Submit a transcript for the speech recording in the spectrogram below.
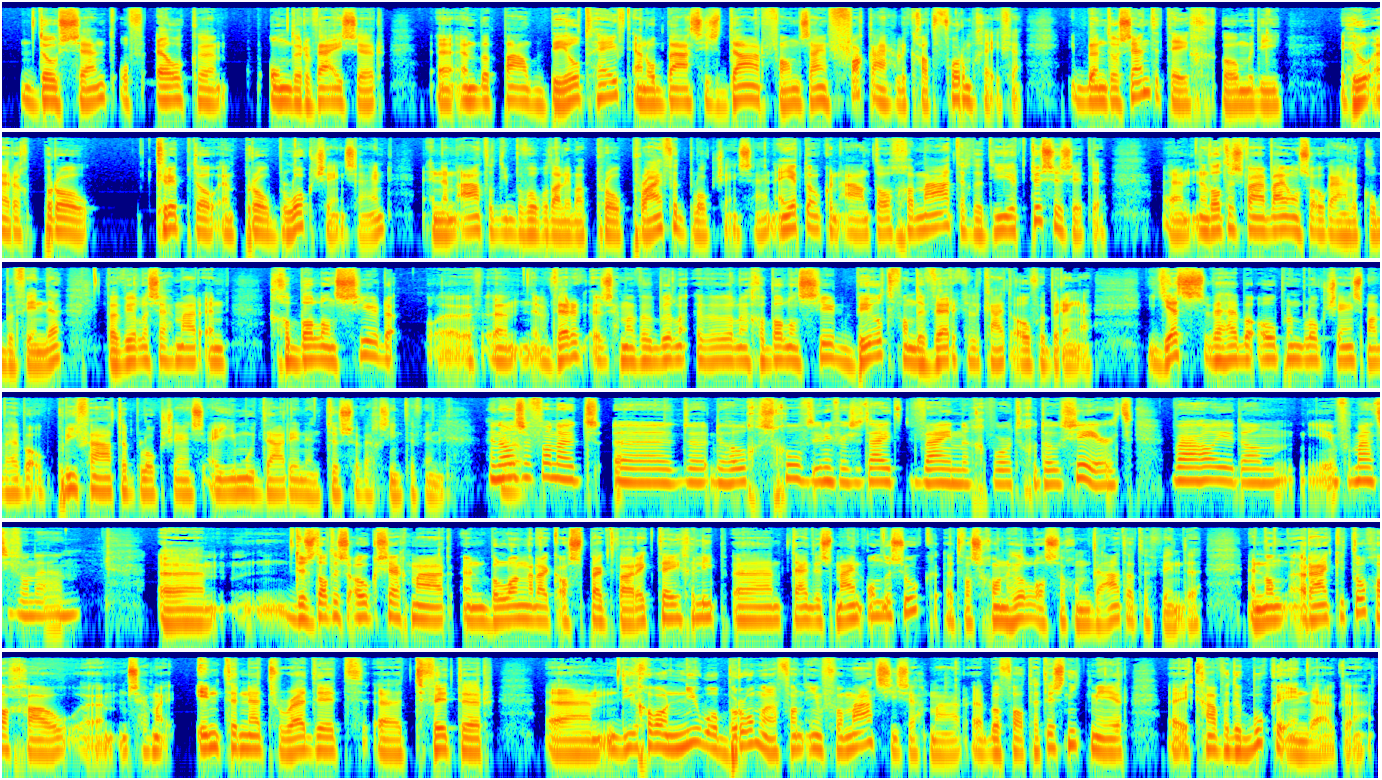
docent of elke onderwijzer eh, een bepaald beeld heeft en op basis daarvan zijn vak eigenlijk gaat vormgeven. Ik ben docenten tegengekomen die heel erg pro crypto en pro-blockchain zijn. En een aantal die bijvoorbeeld alleen maar pro-private blockchain zijn. En je hebt ook een aantal gematigden die ertussen zitten. Um, en dat is waar wij ons ook eigenlijk op bevinden. We willen zeg maar een gebalanceerde uh, um, werk, zeg maar, we willen, we willen een gebalanceerd beeld van de werkelijkheid overbrengen. Yes, we hebben open blockchains, maar we hebben ook private blockchains. En je moet daarin een tussenweg zien te vinden. En als er vanuit uh, de, de hogeschool of de universiteit weinig wordt gedoseerd, waar haal je dan je informatie vandaan? Um, dus dat is ook zeg maar een belangrijk aspect waar ik tegenliep uh, tijdens mijn onderzoek. Het was gewoon heel lastig om data te vinden. En dan raak je toch al gauw um, zeg maar internet, Reddit, uh, Twitter, die gewoon nieuwe bronnen van informatie zeg maar uh, bevat. Het is niet meer uh, ik ga even de boeken induiken,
